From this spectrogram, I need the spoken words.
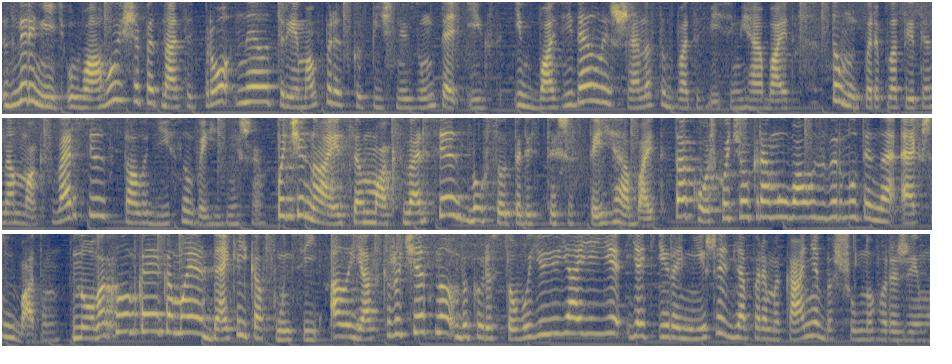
Зверніть увагу, що 15 Pro не отримав перископічний зум 5X і в базі йде лише на 128 ГБ. Тому переплатити на Max версію стало дійсно вигідніше. Починається Max версія з 256 ГБ. Також хочу окрему увагу звернути на Action Button. Нова кнопка, яка має декілька функцій, але я скажу чесно, використовую я її, як і раніше, для перемикання безшумного режиму.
